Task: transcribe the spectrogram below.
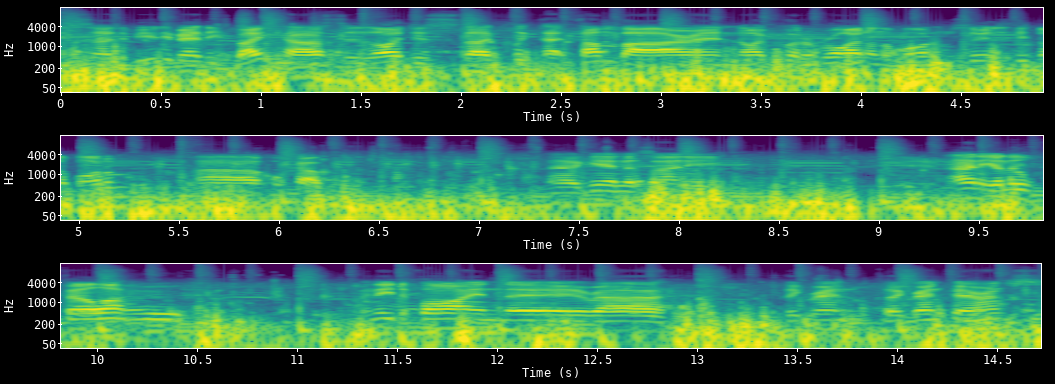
So the beauty about these bait casters, I just uh, click that thumb bar and I put it right on the bottom. As soon as it hit the bottom, uh, hook up. Now again, it's only only a little fella. We need to find their uh, the grand grandparents,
